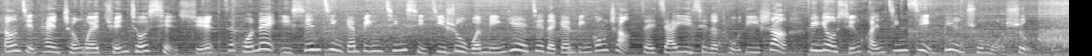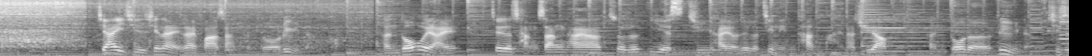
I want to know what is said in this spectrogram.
当减碳成为全球显学，在国内以先进干冰清洗技术闻名业界的干冰工厂，在嘉义县的土地上运用循环经济变出魔术。嘉义其实现在也在发展很多绿能，很多未来这个厂商它就是 ESG 还有这个近零碳排，它需要。很多的绿能，其实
